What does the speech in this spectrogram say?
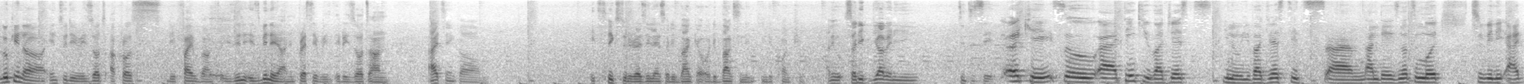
looking uh, into the results across the five banks. It's been, it's been a, an impressive re- result, and I think um, it speaks to the resilience of the bank or the banks in the, in the country. I mean, Sadiq, do you have anything to say? Okay, so uh, I think you've addressed you know you've addressed it, um, and there is nothing much to really add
